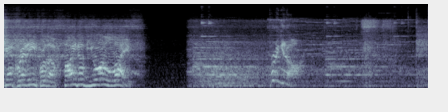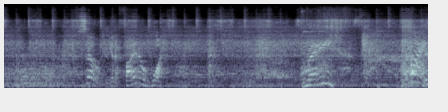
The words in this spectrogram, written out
Get ready for the fight of your life. Fight or what? Ready? Fight!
